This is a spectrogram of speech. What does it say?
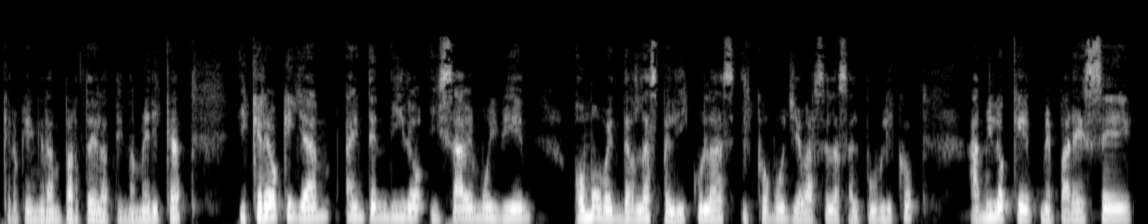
creo que en gran parte de Latinoamérica, y creo que ya ha entendido y sabe muy bien cómo vender las películas y cómo llevárselas al público. A mí lo que me parece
